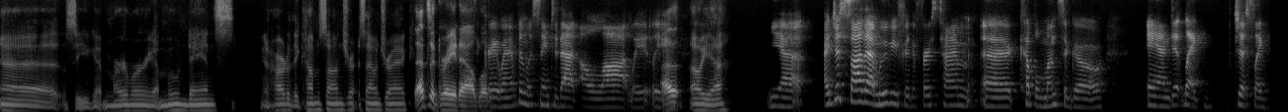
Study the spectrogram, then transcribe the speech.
Uh, let's see, you got Murmur, you got Moon Dance, you got Harder They Come soundtra- soundtrack. That's a great That's a album. great one. I've been listening to that a lot lately. I- Oh yeah, yeah. I just saw that movie for the first time a couple months ago and it like just like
